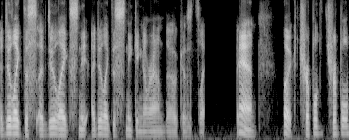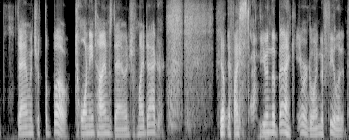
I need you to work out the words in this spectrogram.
I do like this I do like sneak I do like the sneaking around though because it's like man look triple triple damage with the bow 20 times damage with my dagger Yep. if I stab you in the back you are going to feel it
